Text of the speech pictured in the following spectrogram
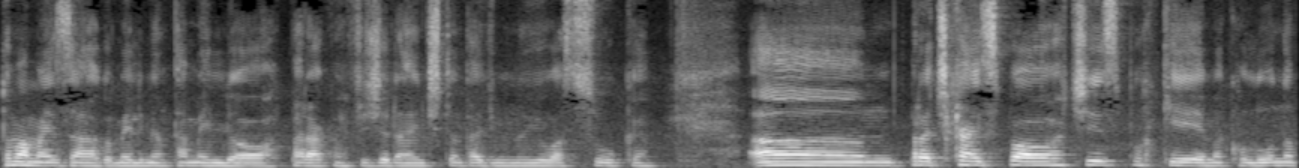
tomar mais água, me alimentar melhor, parar com refrigerante, tentar diminuir o açúcar. Um, praticar esportes, porque minha coluna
